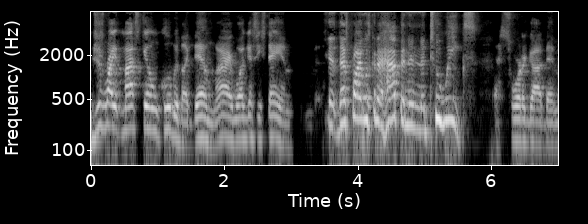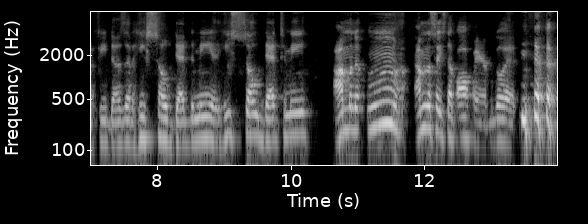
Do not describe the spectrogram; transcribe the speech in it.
Just write Més que un club. Like, damn. All right. Well, I guess he's staying. Yeah, that's probably what's going to happen in the two weeks. I swear to God, damn, if he does that, he's so dead to me. He's so dead to me. I'm gonna mm, I'm gonna say stuff off air, but go ahead.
